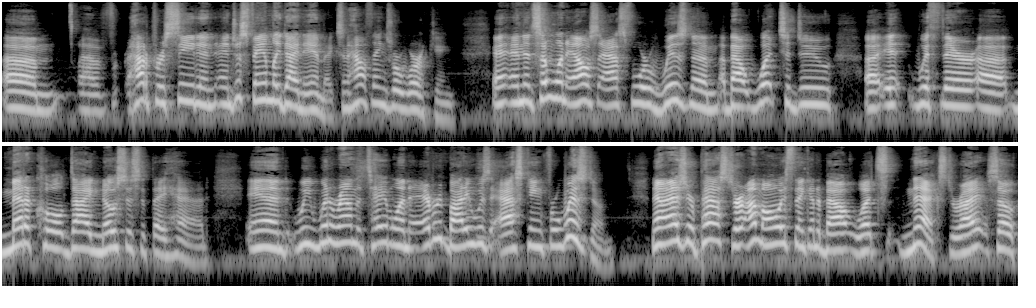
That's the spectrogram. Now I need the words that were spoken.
um, uh, how to proceed and, and just family dynamics and how things were working. And, and then someone else asked for wisdom about what to do uh, it, with their uh, medical diagnosis that they had. And we went around the table and everybody was asking for wisdom. Now, as your pastor, I'm always thinking about what's next, right? So,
